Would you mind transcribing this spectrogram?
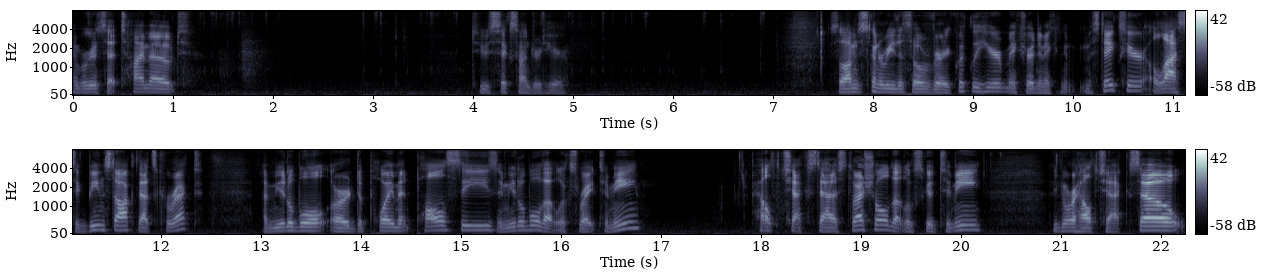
And we're going to set timeout to 600 here. So I'm just going to read this over very quickly here. Make sure I didn't make any mistakes here. Elastic Beanstalk, that's correct. Immutable or deployment policies, immutable, that looks right to me. Health check status threshold, that looks good to me. Ignore health check. So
